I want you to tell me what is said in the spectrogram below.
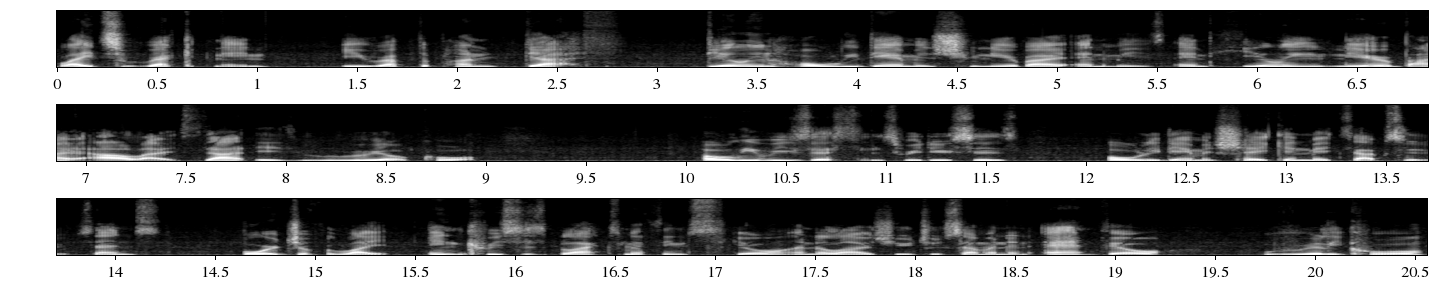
Light's Reckoning, erupt upon death, dealing holy damage to nearby enemies and healing nearby allies. That is real cool. Holy Resistance reduces holy damage taken, makes absolute sense. Forge of Light increases blacksmithing skill and allows you to summon an anvil, really cool.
